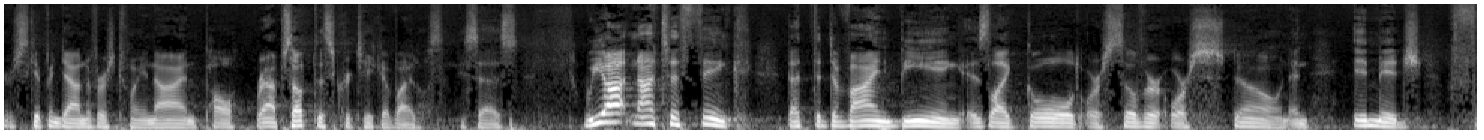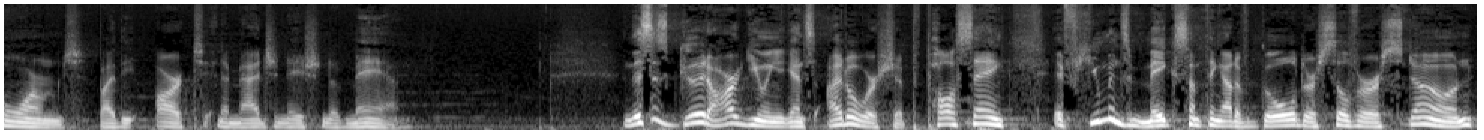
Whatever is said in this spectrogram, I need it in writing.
We're skipping down to verse 29. Paul wraps up this critique of idols. He says, we ought not to think that the divine being is like gold or silver or stone, an image formed by the art and imagination of man. And this is good arguing against idol worship. Paul's saying if humans make something out of gold or silver or stone,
